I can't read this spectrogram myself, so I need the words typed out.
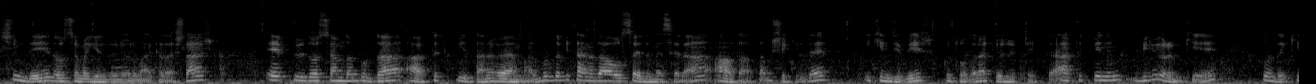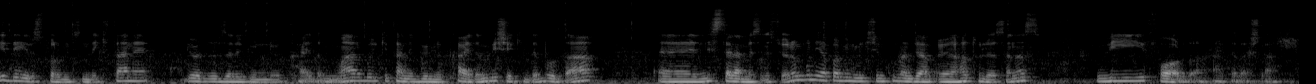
Şimdi dosyama geri dönüyorum arkadaşlar. AppView dosyamda burada artık bir tane öğen var. Burada bir tane daha olsaydı mesela alt alta bu şekilde ikinci bir kutu olarak gözükecekti. Artık benim biliyorum ki buradaki Dairy Store'un içinde iki tane gördüğünüz üzere günlük kaydım var. Bu iki tane günlük kaydım bir şekilde burada e, listelenmesini istiyorum. Bunu yapabilmek için kullanacağım öğe hatırlıyorsanız V4'du arkadaşlar.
